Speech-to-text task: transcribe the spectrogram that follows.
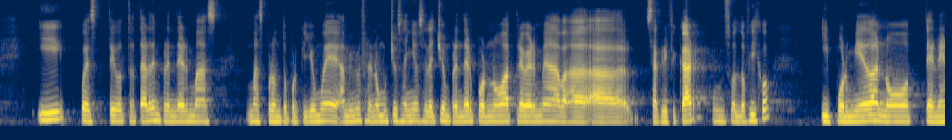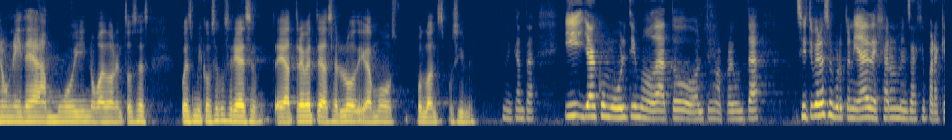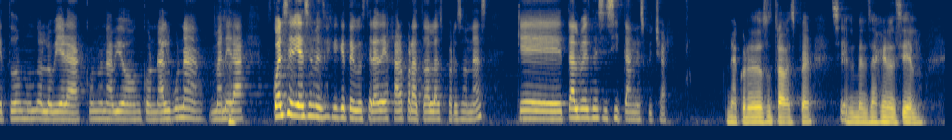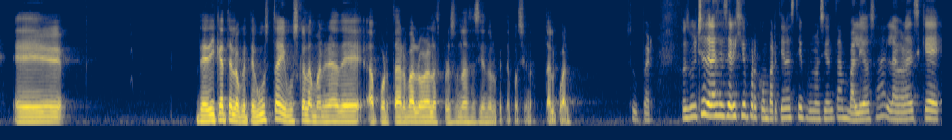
y pues digo, tratar de emprender más, más pronto, porque yo me, a mí me frenó muchos años el hecho de emprender por no atreverme a, sacrificar un sueldo fijo y por miedo a no tener una idea muy innovadora. Entonces, pues mi consejo sería ese, eh, atrévete a hacerlo, digamos, pues lo antes posible. Me encanta. Y ya como último dato o última pregunta, si tuvieras oportunidad de dejar un mensaje para que todo el mundo lo viera con un avión, con alguna manera, ¿cuál sería ese mensaje que te gustaría dejar para todas las personas que tal vez necesitan escuchar? Me acordé de eso otra vez, pero el mensaje en el cielo. Eh, dedícate a lo que te gusta y busca la manera de aportar valor a las personas haciendo lo que te apasiona, tal cual. Súper. Pues muchas gracias, Sergio, por compartir esta información tan valiosa. La verdad es que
